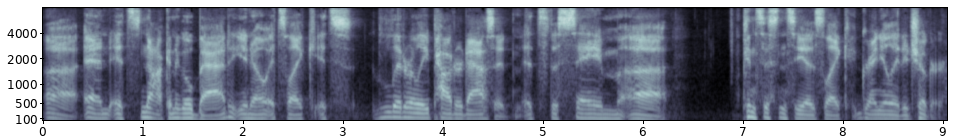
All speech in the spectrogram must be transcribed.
Uh, and it's not going to go bad. You know, it's like, it's literally powdered acid. It's the same uh, consistency as like granulated sugar.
